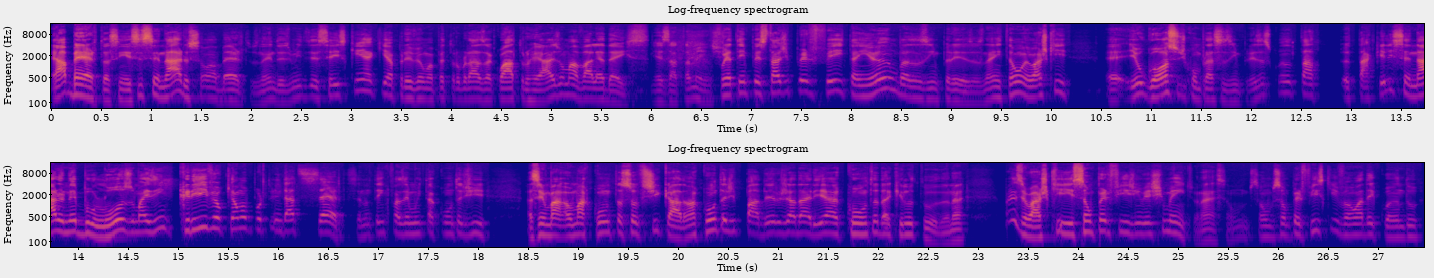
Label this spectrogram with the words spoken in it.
é aberto, assim, esses cenários são abertos, né? Em 2016, quem aqui ia prever uma Petrobras a R$ reais ou uma Vale a 10? Exatamente. Foi a tempestade perfeita em ambas as empresas, né? Então, eu acho que é, eu gosto de comprar essas empresas quando tá, tá aquele cenário nebuloso, mas incrível, que é uma oportunidade certa. Você não tem que fazer muita conta de... Assim, uma, uma conta sofisticada. Uma conta de padeiro já daria conta daquilo tudo, né? Mas eu acho que são perfis de investimento, né? São, são, são perfis que vão adequando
